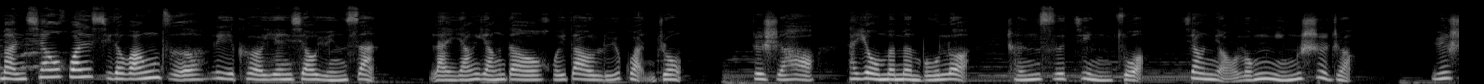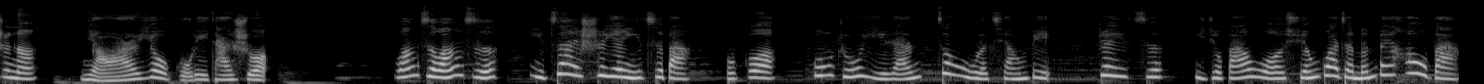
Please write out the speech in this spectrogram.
满腔欢喜的王子立刻烟消云散，懒洋洋地回到旅馆中。这时候。他又闷闷不乐，沉思静坐，向鸟笼凝视着。于是呢，鸟儿又鼓励他说：“王子，王子，你再试验一次吧。不过，公主已然憎恶了墙壁，这一次你就把我悬挂在门背后吧。”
